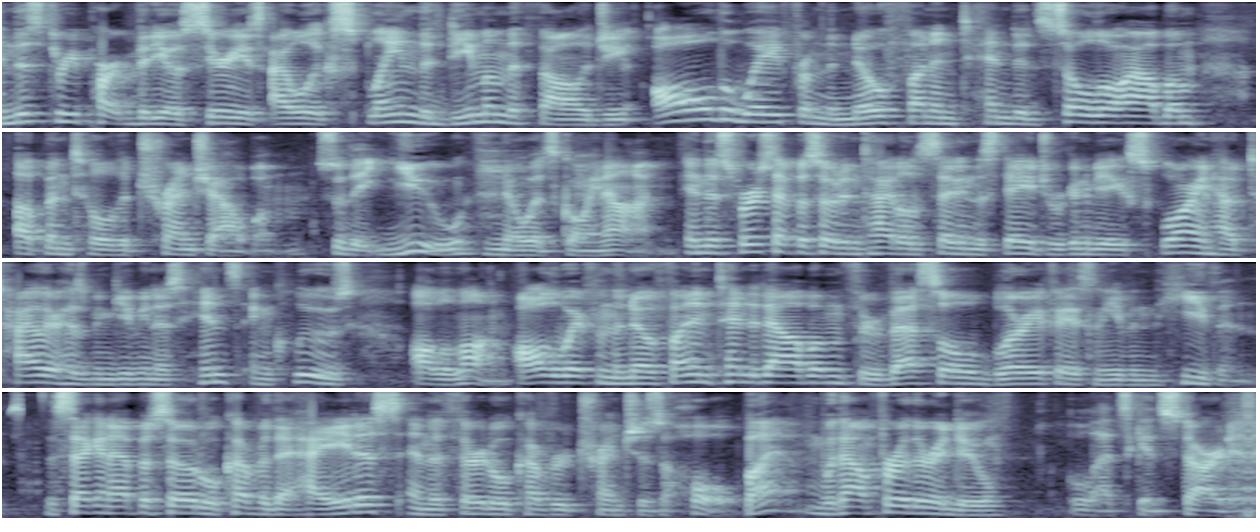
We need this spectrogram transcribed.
In this three-part video series, I will explain the DEMA mythology all the way from the No Fun Intended solo album up until the Trench album, so that you know what's going on. In this first episode entitled Setting the Stage, we're going to be exploring how Tyler has been giving us hints and clues all along, all the way from the No Fun Intended album through Vessel, Blurryface, and even Heathens. The second episode will cover the hiatus, and the third will cover Trench as a whole. But without further ado, let's get started.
